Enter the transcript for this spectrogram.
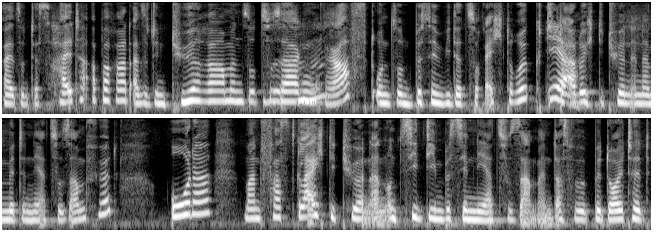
also das Halteapparat, also den Türrahmen sozusagen, mhm. rafft und so ein bisschen wieder zurechtrückt, ja. dadurch die Türen in der Mitte näher zusammenführt. Oder man fasst gleich die Türen an und zieht die ein bisschen näher zusammen. Das bedeutet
